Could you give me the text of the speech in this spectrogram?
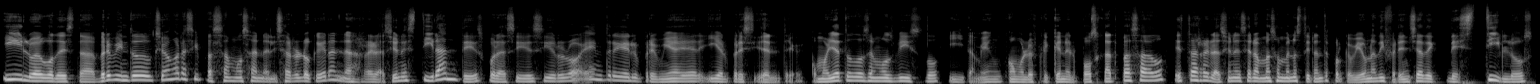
Y luego de esta breve introducción, ahora sí pasamos a analizar lo que eran las relaciones tirantes, por así decirlo, entre el premier y el presidente. Como ya todos hemos visto, y también como lo expliqué en el postcat pasado, estas relaciones eran más o menos tirantes porque había una diferencia de estilos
